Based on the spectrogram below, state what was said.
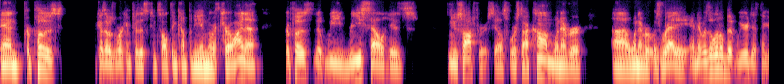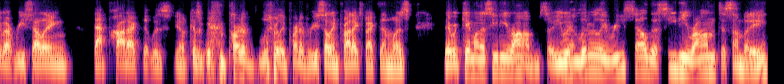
and proposed because I was working for this consulting company in North Carolina proposed that we resell his new software, Salesforce.com, whenever uh, whenever it was ready. And it was a little bit weird to think about reselling that product that was, you know, because part of literally part of reselling products back then was they were came on a CD-ROM. So you would yeah. literally resell the CD-ROM to somebody.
